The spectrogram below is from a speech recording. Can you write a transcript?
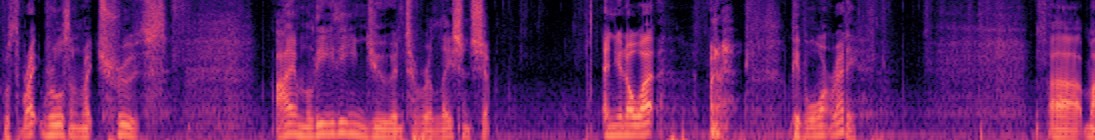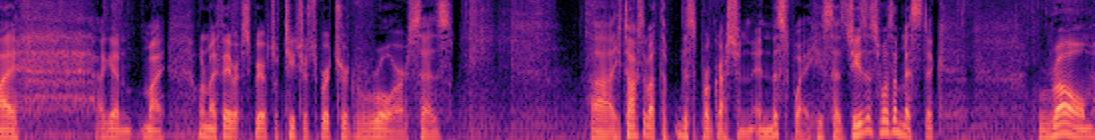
with right rules and right truths. I am leading you into relationship. And you know what? people weren't ready. Uh, my again, my one of my favorite spiritual teachers, Richard Rohr, says uh, he talks about the, this progression in this way. He says Jesus was a mystic. Rome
